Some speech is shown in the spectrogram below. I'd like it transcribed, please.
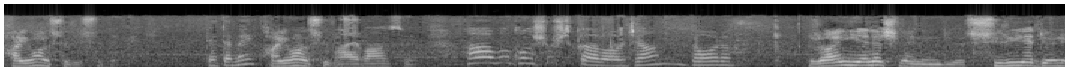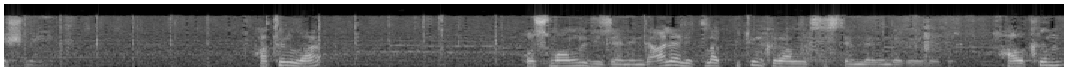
Hayvan sürüsü demek. Ne demek? Hayvan sürüsü. Hayvan suyu. Ha bunu konuşmuştuk galiba hocam. Doğru. Raiyeleşmenin diyor. Sürüye dönüşmeyin. Hatırla Osmanlı düzeninde alelitlak bütün krallık sistemlerinde böyledir. Halkın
